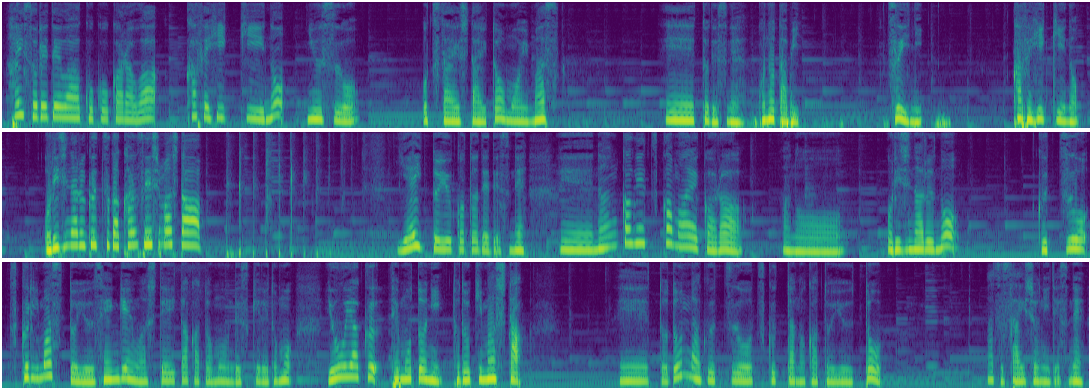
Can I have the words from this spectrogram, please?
はい、それではここからはカフェヒッキーのニュースをお伝えしたいと思います。えー、っとですね、この度、ついにカフェヒッキーのオリジナルグッズが完成しましたイエイということでですね、えー、何ヶ月か前から、あのーオリジナルのグッズを作りますという宣言はしていたかと思うんですけれども、ようやく手元に届きました。えーと、どんなグッズを作ったのかというと、まず最初にですね、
